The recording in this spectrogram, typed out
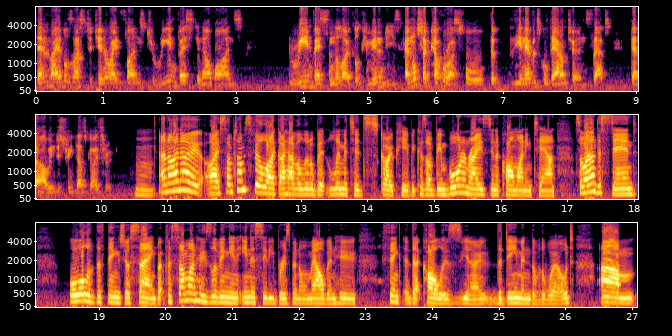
that enables us to generate funds to reinvest in our mines, reinvest in the local communities, and also cover us for the, the inevitable downturns that, that our industry does go through. Mm. And I know I sometimes feel like I have a little bit limited scope here because I've been born and raised in a coal mining town. So I understand all of the things you're saying. But for someone who's living in inner city Brisbane or Melbourne who think that coal is, you know, the demon of the world, um,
